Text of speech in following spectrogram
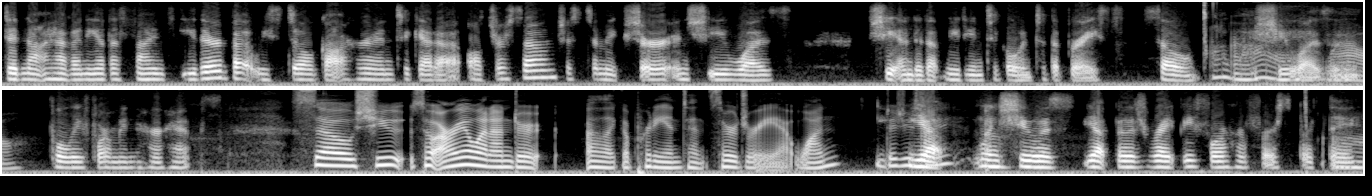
did not have any of the signs either, but we still got her in to get a ultrasound just to make sure, and she was, she ended up needing to go into the brace, so Oh, wow. she wasn't Wow. fully forming her hips. So she, so Aria went under uh, like a pretty intense surgery at one. Did you Yep, say? when Oh. she was, yep, it was right before her first birthday.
